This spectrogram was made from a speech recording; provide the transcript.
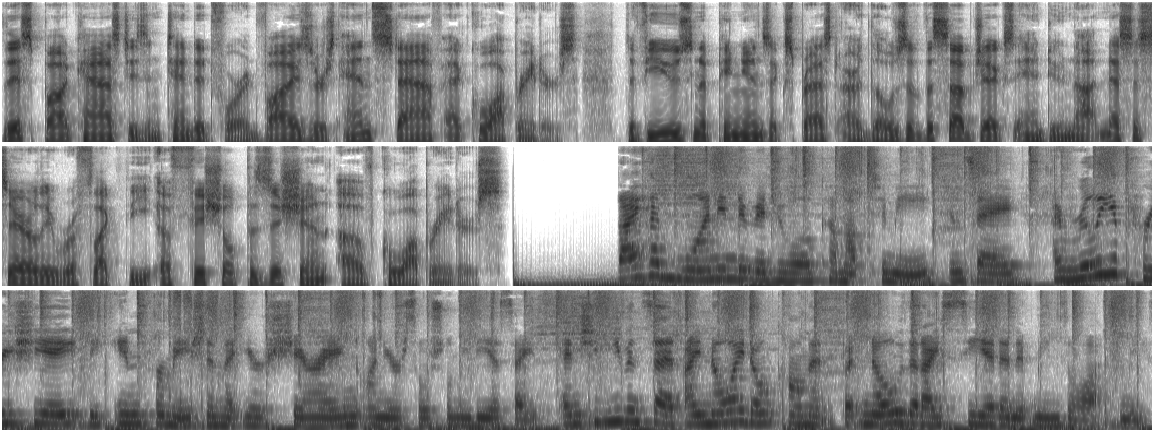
This podcast is intended for advisors and staff at Co-operators. The views and opinions expressed are those of the subjects and do not necessarily reflect the official position of Co-operators. I had one individual come up to me and say, I really appreciate the information that you're sharing on your social media sites. And she even said, I know I don't comment, but know that I see it and it means a lot to me.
